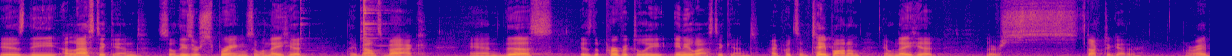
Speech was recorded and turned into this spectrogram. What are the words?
is the elastic end. So these are springs, and when they hit, they bounce back. And this is the perfectly inelastic end. I put some tape on them, and when they hit, they're stuck together. All right?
